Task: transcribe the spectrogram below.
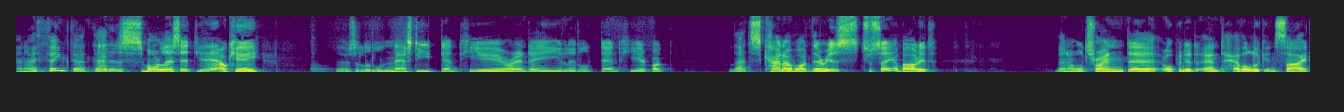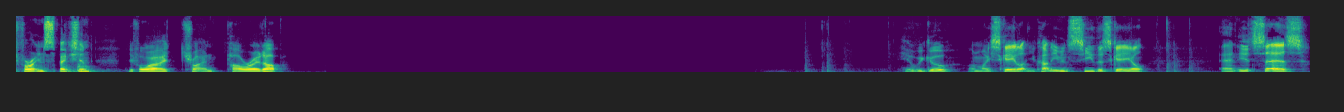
And I think that that is more or less it. Yeah, okay. There's a little nasty dent here and a little dent here, but that's kind of what there is to say about it. Then I will try and uh, open it and have a look inside for inspection before I try and power it up. Here we go on my scale. You can't even see the scale. And it says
